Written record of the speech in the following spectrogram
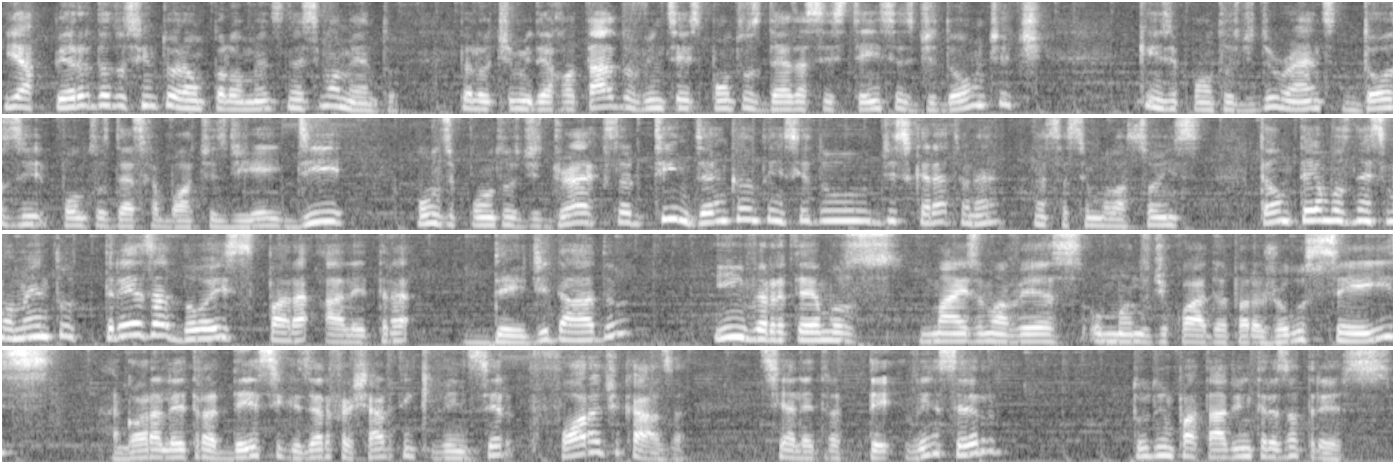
e a perda do cinturão, pelo menos nesse momento. Pelo time derrotado, 26 pontos, 10 assistências de Doncic, 15 pontos de Durant, 12 pontos, 10 rebotes de AD, 11 pontos de Drexler. Tim Duncan tem sido discreto, né, nessas simulações. Então temos nesse momento 3 a 2 para a letra D de dado, Invertemos mais uma vez o mando de quadra para o jogo 6. Agora a letra D, se quiser fechar, tem que vencer fora de casa. Se a letra T vencer, tudo empatado em 3 a 3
